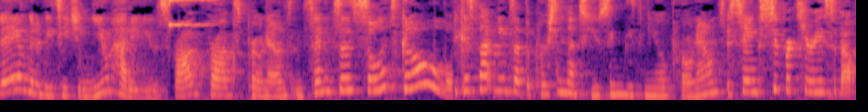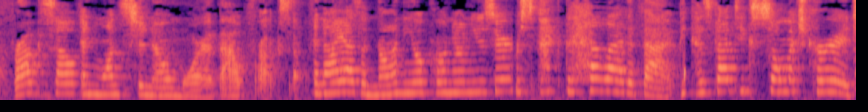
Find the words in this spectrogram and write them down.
Today I'm going to be teaching you how to use frog, frogs, pronouns in sentences, so let's go! Because that means that the person that's using these neo pronouns is staying super curious about frog self and wants to know more about frog self. And I, as a non-neo pronoun user, respect the hell out of that because that takes so much courage.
